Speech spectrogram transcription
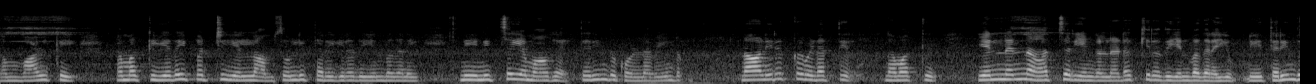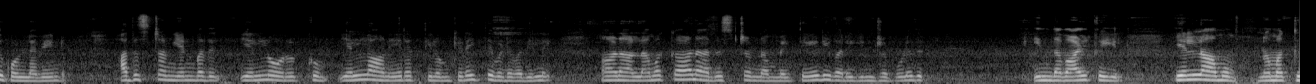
நம் வாழ்க்கை நமக்கு எதை பற்றி எல்லாம் சொல்லித்தருகிறது என்பதனை நீ நிச்சயமாக தெரிந்து கொள்ள வேண்டும். நான் இருக்கும் இடத்தில் நமக்கு என்னென்ன ஆச்சரியங்கள் நடக்கிறது என்பதனையும் நீ தெரிந்து கொள்ள வேண்டும். அதிர்ஷ்டம் என்பது எல்லோருக்கும் எல்லா நேரத்திலும் கிடைத்து விடுவதில்லை. ஆனால் நமக்கான அதிர்ஷ்டம் நம்மை தேடி வருகின்ற பொழுது இந்த வாழ்க்கையில் எல்லாமும் நமக்கு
